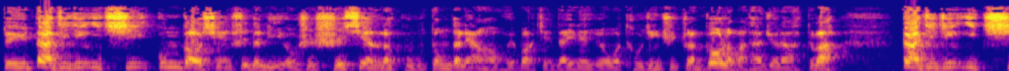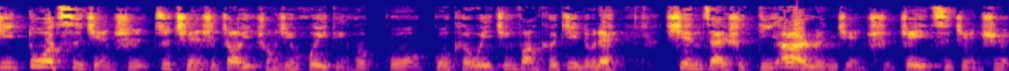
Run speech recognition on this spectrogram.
对于大基金一期公告显示的理由是实现了股东的良好回报，简单一点就是我投进去赚够了嘛，他觉得对吧？大基金一期多次减持，之前是兆易创新、汇顶和国国科微、金方科技，对不对？现在是第二轮减持，这一次减持，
